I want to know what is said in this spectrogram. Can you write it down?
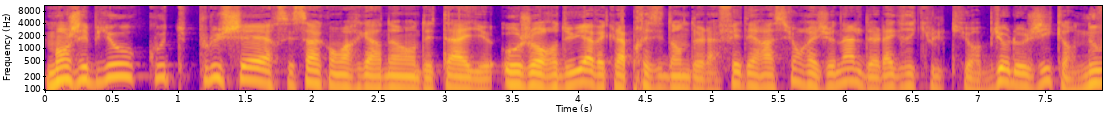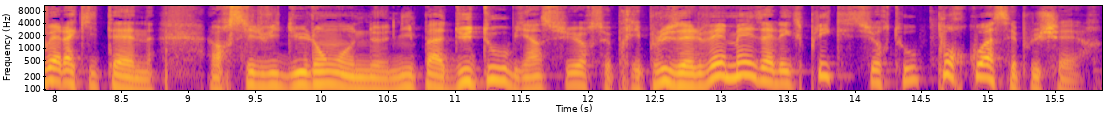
Manger bio coûte plus cher, c'est ça qu'on va regarder en détail aujourd'hui avec la présidente de la Fédération régionale de l'agriculture biologique en Nouvelle-Aquitaine. Alors Sylvie Dulon ne nie pas du tout, bien sûr, ce prix plus élevé, mais elle explique surtout pourquoi c'est plus cher.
